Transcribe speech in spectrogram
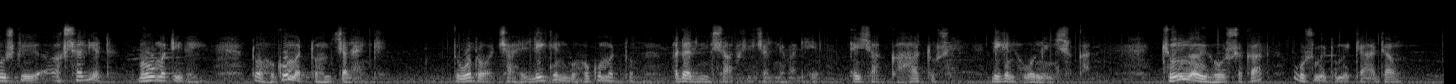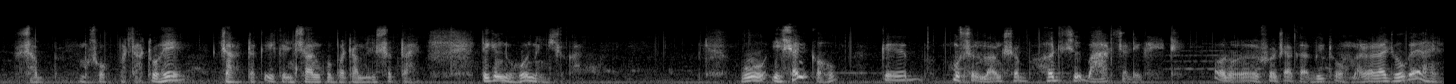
उसकी अक्सरियत बहुमती रही। तो हुकूमत तो हम चलाएँगे। तो वो तो अच्छा है, लेकिन वो हुकूमत तो अदल इंसाफ से चलने वाली है। ऐसा कहा तो सही, लेकिन हो नहीं सका। क्यों नहीं हो सका, उसमें तो मैं क्या जाऊँ? सब मुझको पता तो है, जहाँ तक एक इंसान को पता मिल सकता है, लेकिन हो नहीं सका। वो ऐसा ही कहो कि मुसलमान सब हद से बाहर चले गए थे। और उन्होंने सोचा कि अभी तो हमारा राज हो गया है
